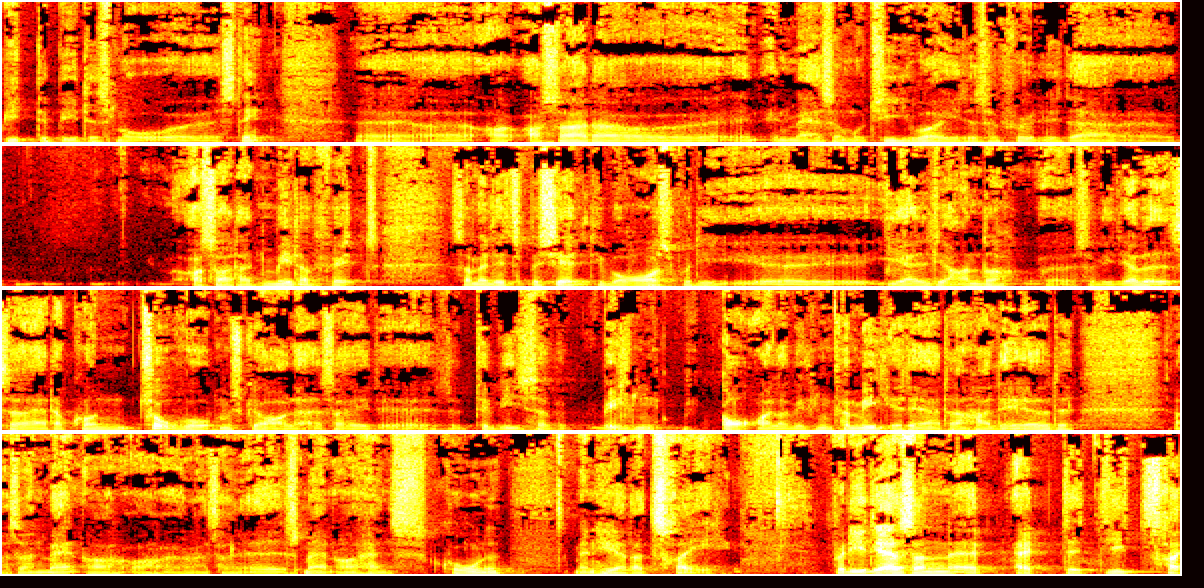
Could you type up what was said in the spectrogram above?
bitte, bitte små øh, sting. Øh, og, og så er der jo en, en masse motiver i det selvfølgelig. Der, øh, og så er der et midterfelt, som er lidt specielt i vores, fordi øh, i alle de andre, øh, så vidt jeg ved, så er der kun to våbenskjolde. Altså et, øh, det viser, hvilken gård eller hvilken familie det er, der har lavet det. Altså en mand og, og altså en adelsmand og hans kone. Men her er der tre. Fordi det er sådan, at, at de tre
